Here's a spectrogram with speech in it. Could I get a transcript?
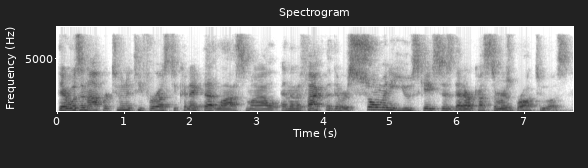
there was an opportunity for us to connect that last mile. And then the fact that there were so many use cases that our customers brought to us.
